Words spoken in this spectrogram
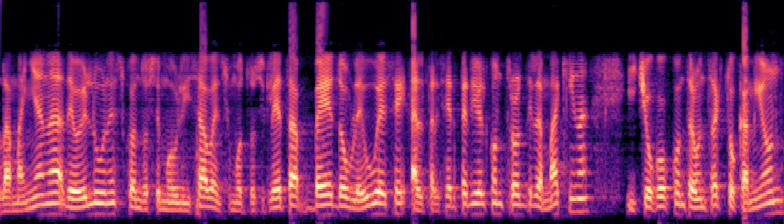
La mañana de hoy lunes, cuando se movilizaba en su motocicleta BWS, al parecer perdió el control de la máquina y chocó contra un tractocamión,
